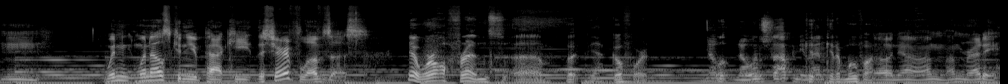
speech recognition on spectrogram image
Mm. When when else can you pack heat? The sheriff loves us. Yeah, we're all friends. Uh, but yeah, go for it. No, no one's stopping you, man. Get, get a move on. Oh no, I'm I'm ready.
